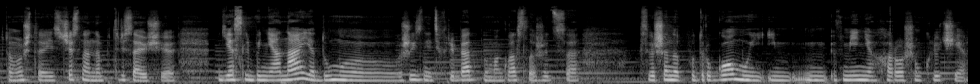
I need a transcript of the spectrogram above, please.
потому что, если честно, она потрясающая. Если бы не она, я думаю, жизнь этих ребят бы могла сложиться совершенно по-другому и в менее хорошем ключе.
